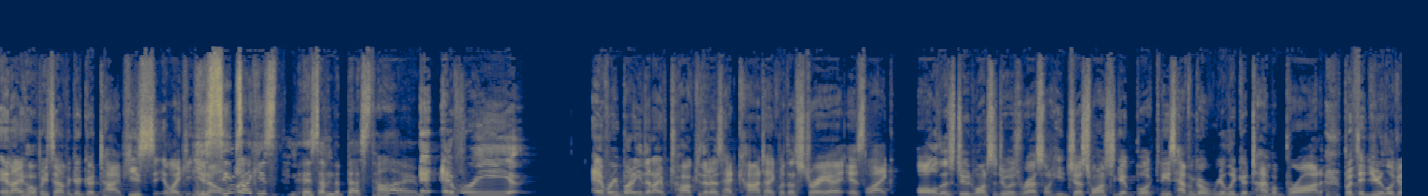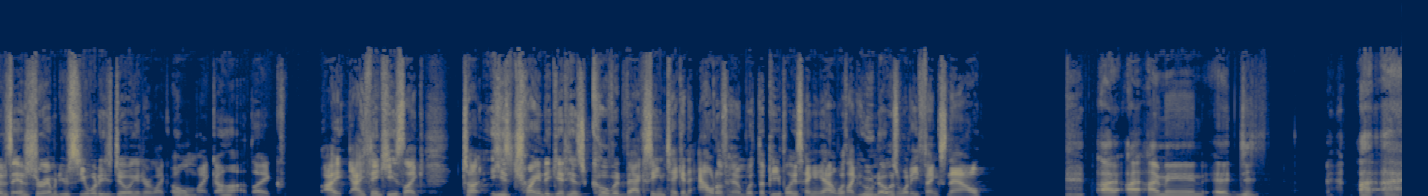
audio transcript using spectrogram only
And I hope he's having a good time. He's like, you he know, seems like he's he's having the best time. Every everybody that I've talked to that has had contact with Estrella is like, all this dude wants to do is wrestle. He just wants to get booked and he's having a really good time abroad. But then you look at his Instagram and you see what he's doing and you're like, oh my God. Like, I, I think he's like, t- he's trying to get his COVID vaccine taken out of him with the people he's hanging out with. Like, who knows what he thinks now? I, I, I mean, it just, I,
